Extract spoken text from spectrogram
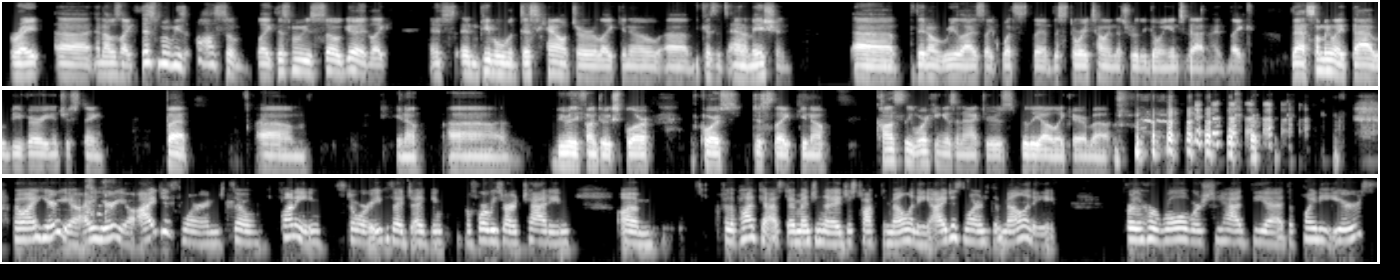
right? Uh, and I was like, this movie's awesome. Like this movie's so good. Like, and it's and people would discount or like you know uh, because it's animation, uh, they don't realize like what's the the storytelling that's really going into that. And I, like that something like that would be very interesting, but um, you know, uh, be really fun to explore. Of course, just like you know, constantly working as an actor is really all I care about. oh, I hear you. I hear you. I just learned so funny story because I, I think before we started chatting um, for the podcast, I mentioned that I just talked to Melanie. I just learned that Melanie, for her role where she had the uh, the pointy ears,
